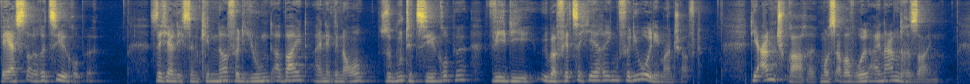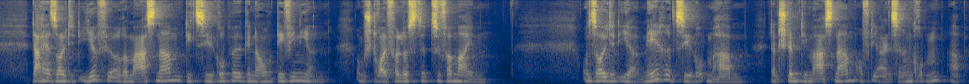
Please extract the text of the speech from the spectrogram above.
Wer ist eure Zielgruppe? Sicherlich sind Kinder für die Jugendarbeit eine genau so gute Zielgruppe wie die über 40-Jährigen für die Oldie-Mannschaft. Die Ansprache muss aber wohl eine andere sein. Daher solltet ihr für eure Maßnahmen die Zielgruppe genau definieren, um Streuverluste zu vermeiden. Und solltet ihr mehrere Zielgruppen haben, dann stimmt die Maßnahmen auf die einzelnen Gruppen ab.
